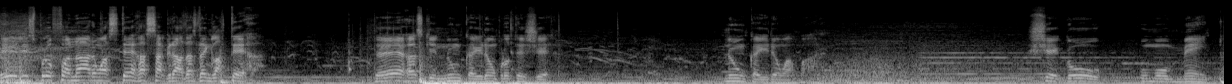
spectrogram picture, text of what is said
Eles profanaram as terras sagradas da Inglaterra. Terras que nunca irão proteger. Nunca irão amar. Chegou o momento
